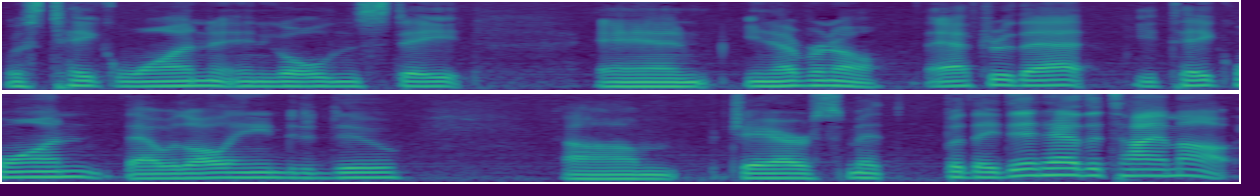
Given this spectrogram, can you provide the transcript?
was take one in Golden State, and you never know. After that, you take one. That was all they needed to do um, J.R. Smith, but they did have the timeout.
